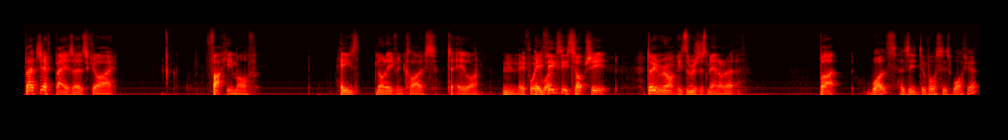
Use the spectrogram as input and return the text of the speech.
That Jeff Bezos guy, fuck him off. He's not even close to Elon. Mm, if we He thinks he's top shit. Don't get me wrong, he's the richest man on earth. But was has he divorced his wife yet?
